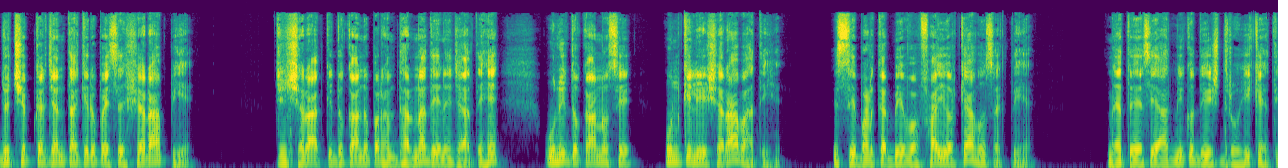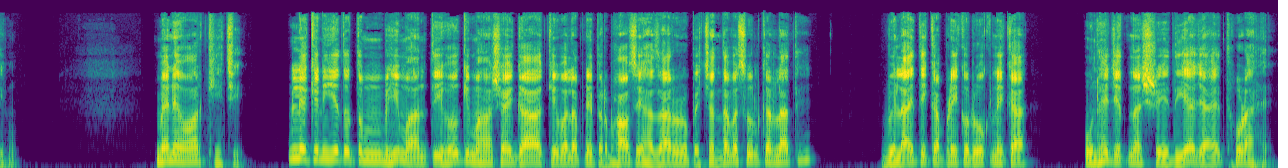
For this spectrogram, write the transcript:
जो छिपकर जनता के रुपए से शराब पिए। जिन शराब की दुकानों पर हम धरना देने जाते हैं, उन्हीं दुकानों से उनके लिए शराब आती है। इससे बढ़कर बेवफाई और क्या हो सकती है? मैं तो ऐसे आदमी को देशद्रोही कहती हूँ। मैंने और खींची। लेकिन ये तो तुम भी मानती हो कि महाशय गा केवल अपने प्रभाव से हज़ारों रुपए चंदा वसूल कर लाते हैं। विलायती कपड़े को रोकने का उन्हें जितना श्रेय दिया जाए थोड़ा है।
